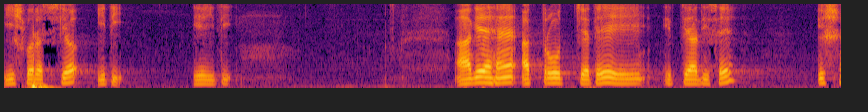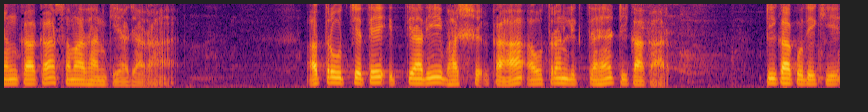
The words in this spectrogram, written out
ईश्वरस्य इति। ये इति। आगे हैं, अत्रोच्यते इत्यादि से इस शंका का समाधान किया जा रहा है। अत्र उच्यते इत्यादि भाष्य का अवतरण लिखते हैं टीकाकार। टीका को देखिए।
